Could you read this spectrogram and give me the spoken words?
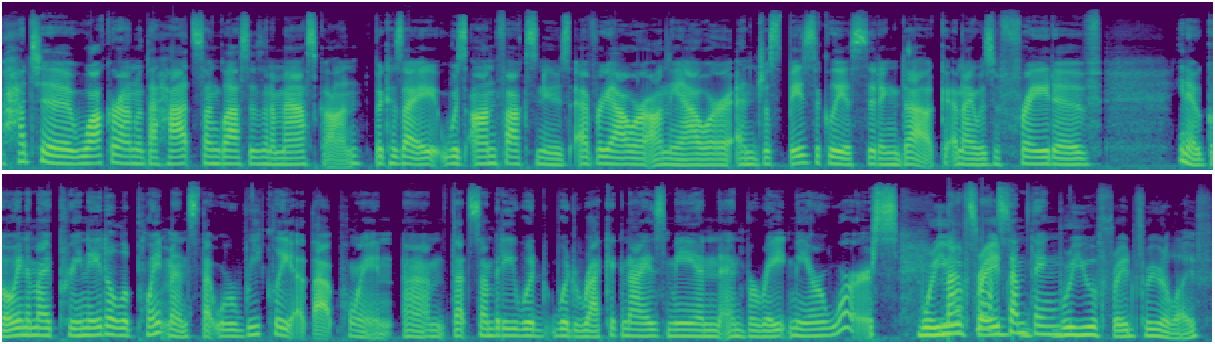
had to walk around with a hat, sunglasses, and a mask on because I was on Fox News every hour on the hour and just basically a sitting duck. And I was afraid of you know, going to my prenatal appointments that were weekly at that point, um, that somebody would would recognize me and, and berate me or worse. Were you afraid? Something. Were you afraid for your life?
